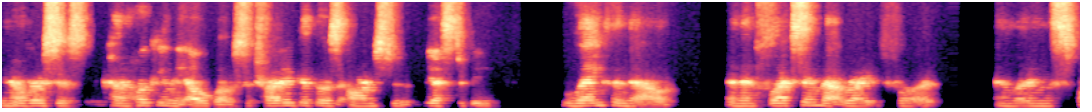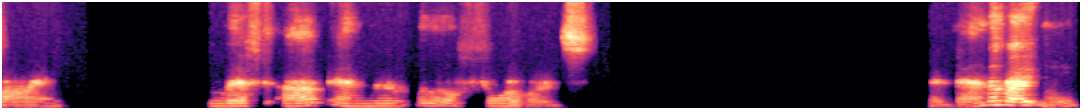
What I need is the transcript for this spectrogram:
you know, versus kind of hooking the elbow. So try to get those arms to, yes, to be lengthened out and then flexing that right foot and letting the spine lift up and move a little forwards. And bend the right knee.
